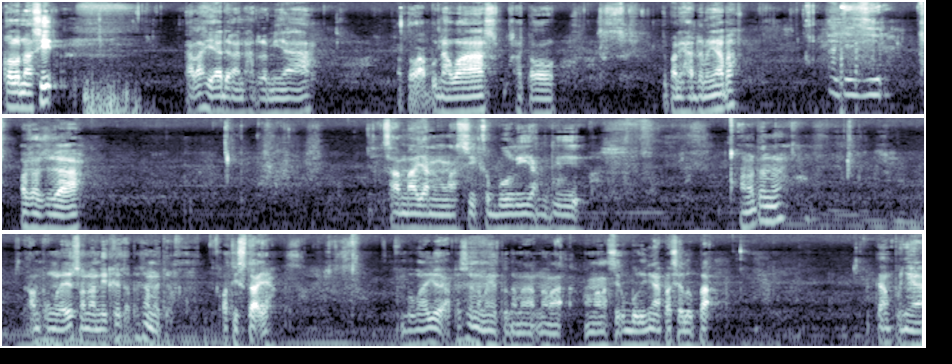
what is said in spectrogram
Kalau nasi kalah ya dengan Hadramiyah atau Abu Nawas atau depannya Hadramiyah apa? Ada zira. Sama yang nasi kebuli yang di mana tuh namanya? Kampung Melayu sana dikit apa sama itu? Otista ya? Kampung Melayu apa sih namanya itu nama nama, nama nasi kebulinya apa saya lupa. Yang punya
